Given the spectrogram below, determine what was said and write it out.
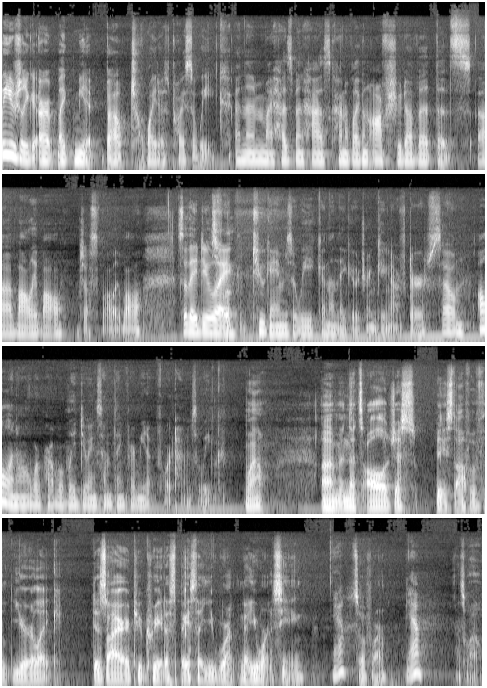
We usually get, or like meet about twice twice a week, and then my husband has kind of like an offshoot of it that's uh, volleyball, just volleyball. So they do like fun. two games a week, and then they go drinking after. So all in all, we're probably doing something for a meetup four times a week. Wow. Um, and that's all just based off of your like desire to create a space that you weren't that you weren't seeing Yeah, so far. yeah, That's wild.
